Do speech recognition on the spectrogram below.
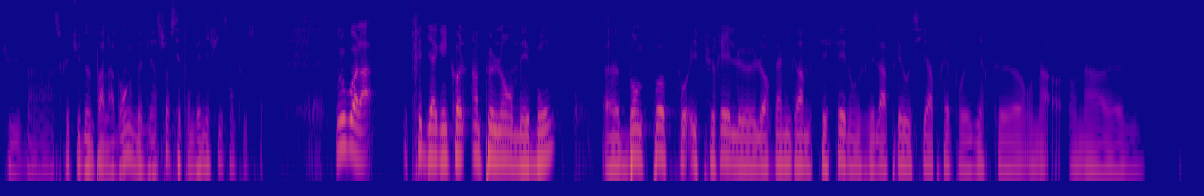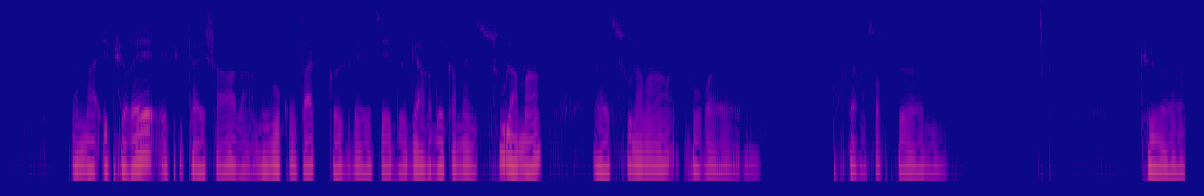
tu, ben, ce que tu donnes par la banque, ben, bien sûr, c'est ton bénéfice en plus. Donc voilà, Crédit Agricole un peu lent, mais bon. Euh, Banque Pop, faut épurer l'organigramme, c'est fait. Donc je vais l'appeler aussi après pour lui dire qu'on a, on a euh, on a épuré. Et puis Kaisha, ben, nouveau contact que je vais essayer de garder quand même sous la main, euh, sous la main pour, euh, pour faire en sorte que, euh, que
